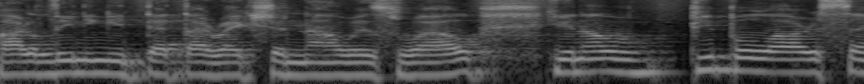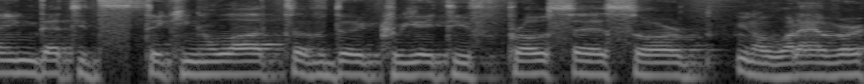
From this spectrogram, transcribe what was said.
are leaning in that direction now as well. You know people are saying that it's taking a lot of the creative process or you know whatever.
